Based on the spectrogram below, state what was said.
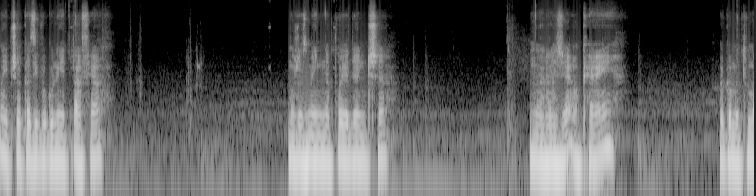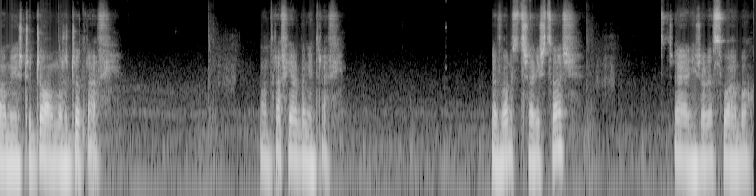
No i przy okazji w ogóle nie trafia. Może zmieni na pojedynczy. Na razie, ok. Kogo my tu mamy? Jeszcze Joe. Może Joe trafi. On trafi albo nie trafi. Trevor, strzelisz coś? Strzelisz, ale słabo.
